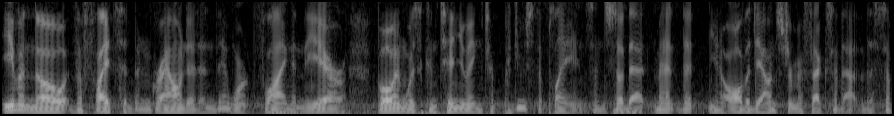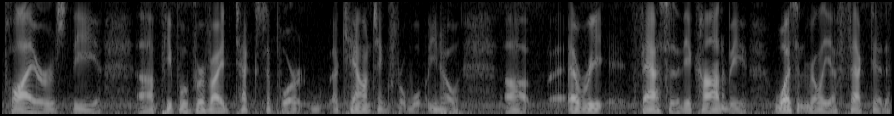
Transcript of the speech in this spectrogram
even though the flights had been grounded and they weren't flying in the air, Boeing was continuing to produce the planes, and so that meant that you know all the downstream effects of that, the suppliers, the uh, people who provide tech support, accounting for you know uh, every facet of the economy wasn't really affected.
